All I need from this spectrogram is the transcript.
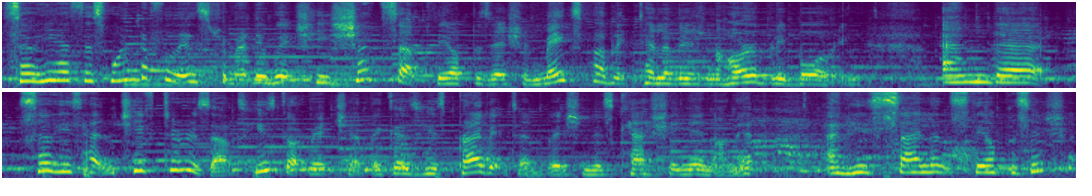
So he has this wonderful instrument in which he shuts up the opposition, makes public television horribly boring, and uh, so he's had achieved two results. He's got richer because his private television is cashing in on it, and he's silenced the opposition.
